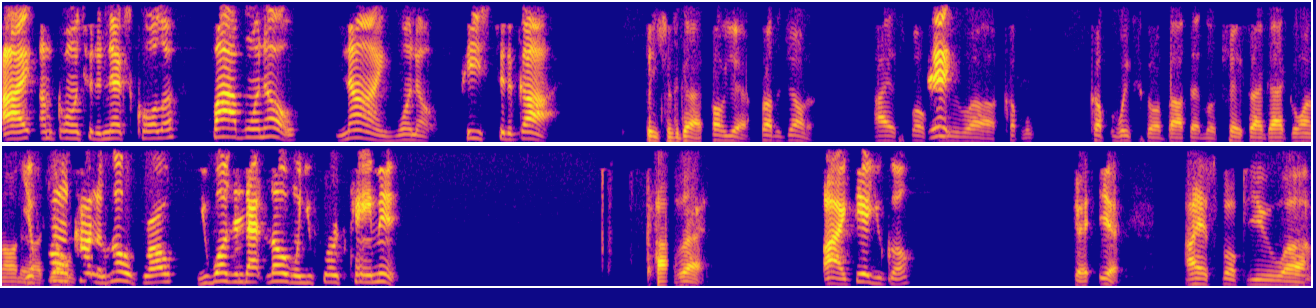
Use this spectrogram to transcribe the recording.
All right, I'm going to the next caller. 510-910. Peace to the God. Peace to the God. Oh yeah, brother Jonah. I had spoke Hey. to you uh, a couple couple weeks ago about that little case I got going on in Your uh, phone kind of low, bro. You wasn't that low when you first came in. How's that? All right, there you go. Okay, yeah. I had spoke to you uh,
